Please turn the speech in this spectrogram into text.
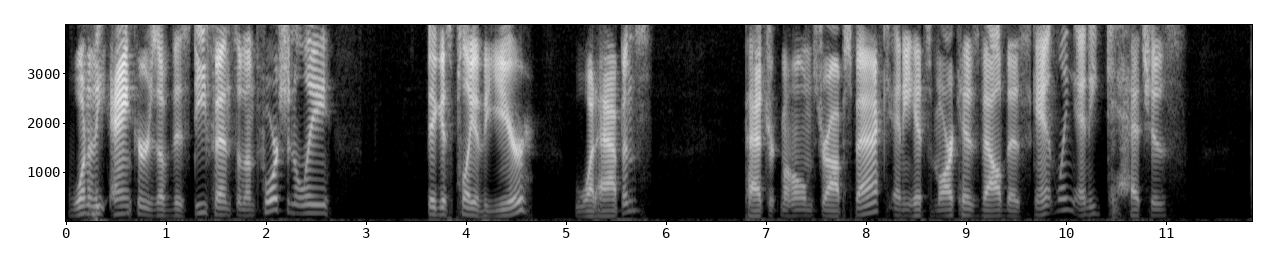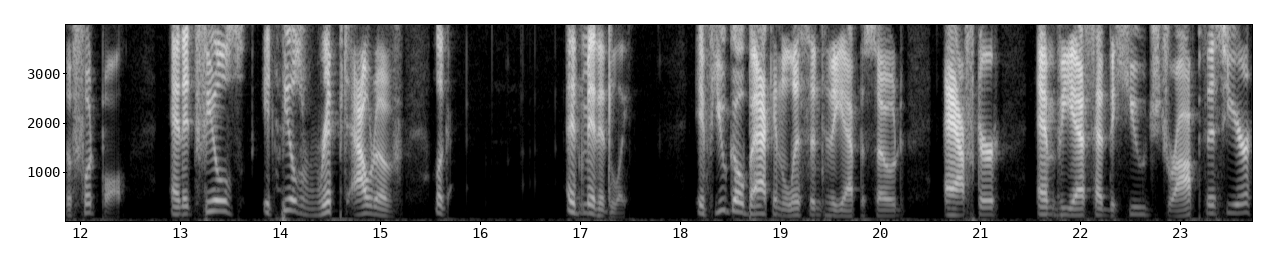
one of the anchors of this defense, and unfortunately, biggest play of the year. What happens? Patrick Mahomes drops back, and he hits Marquez Valdes Scantling, and he catches the football and it feels it feels ripped out of look admittedly if you go back and listen to the episode after MVS had the huge drop this year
